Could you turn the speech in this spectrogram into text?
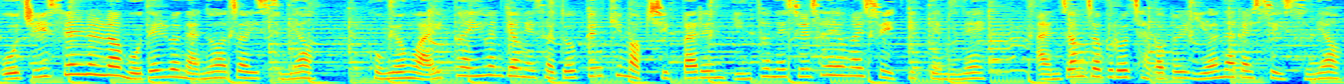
5G 셀룰러 모델로 나누어져 있으며 공용 와이파이 환경에서도 끊김없이 빠른 인터넷을 사용할 수 있기 때문에 안정적으로 작업을 이어나갈 수 있으며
